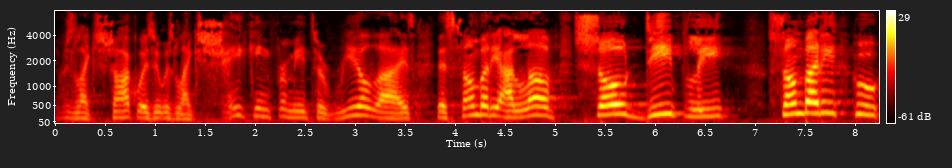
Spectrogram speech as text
It was like shockwaves. It was like shaking for me to realize that somebody I loved so deeply Somebody who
